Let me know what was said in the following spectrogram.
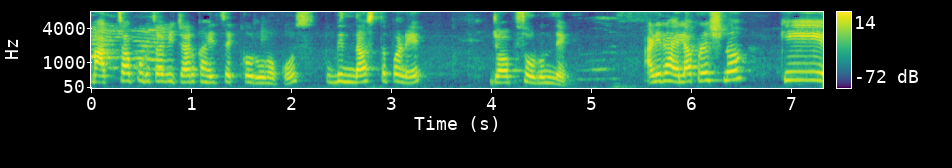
मागचा पुढचा विचार काहीच एक करू नकोस. तू बिंदास्तपणे जॉब सोडून दे. आणि राहिला प्रश्न की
